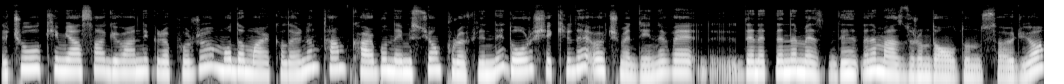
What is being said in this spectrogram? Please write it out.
e, çoğu kimyasal güvenlik raporu moda markalarının tam karbon emisyon profilini doğru şekilde ölçmediğini ve denetlenemez denetlenemez durumda olduğunu söylüyor.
